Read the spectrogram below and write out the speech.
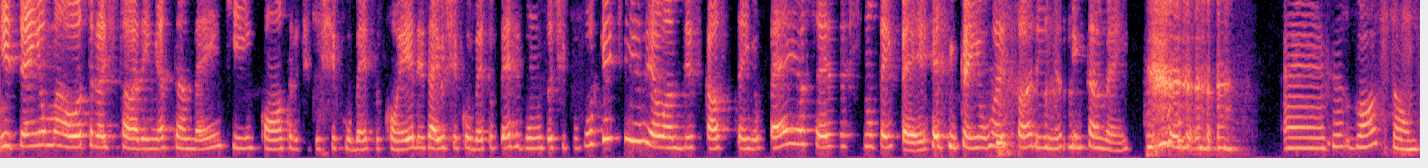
E tem uma outra historinha também que encontra, tipo, o Chico Bento com eles. Aí o Chico Bento pergunta, tipo, por que que eu ando descalço tenho pé e vocês não têm pé? Tem uma historinha assim também. É, vocês gostam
